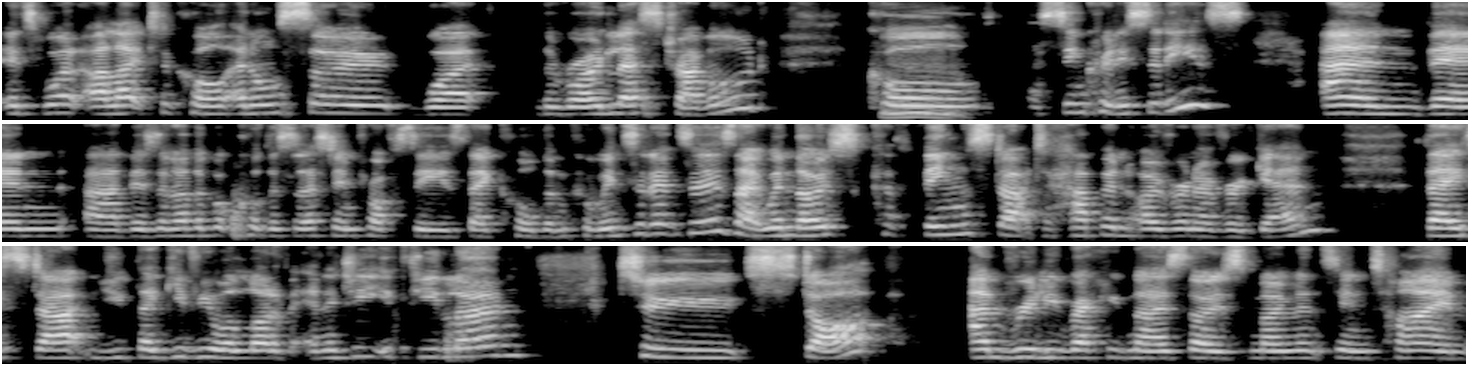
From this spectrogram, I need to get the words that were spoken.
it's what I like to call, and also what the road less traveled called synchronicities. And then uh, there's another book called The Celestine Prophecies. They call them coincidences. Like when those things start to happen over and over again, they start you they give you a lot of energy if you learn to stop and really recognize those moments in time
